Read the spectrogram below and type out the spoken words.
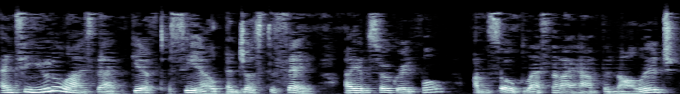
And to utilize that gift, CL, and just to say, I am so grateful. I'm so blessed that I have the knowledge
